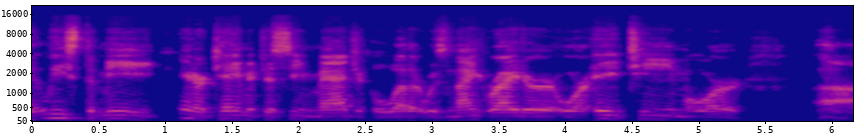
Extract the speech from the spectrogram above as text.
at least to me entertainment just seemed magical whether it was Knight Rider or a team or uh,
